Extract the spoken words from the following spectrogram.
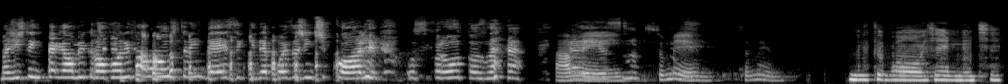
mas a gente tem que pegar o microfone e falar uns trem desse, que depois a gente colhe os frutos, né? É Amém. É isso. isso mesmo, isso mesmo. Muito bom, gente.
